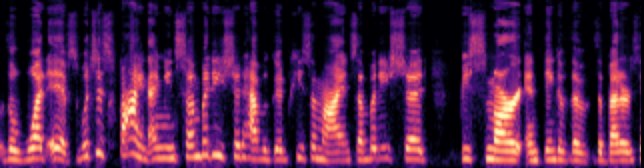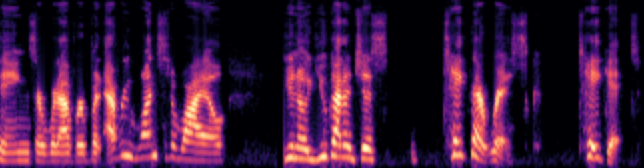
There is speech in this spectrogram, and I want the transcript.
the what ifs, which is fine. I mean, somebody should have a good peace of mind. Somebody should be smart and think of the the better things or whatever. But every once in a while, you know, you got to just take that risk. Take it.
